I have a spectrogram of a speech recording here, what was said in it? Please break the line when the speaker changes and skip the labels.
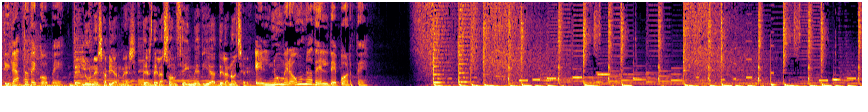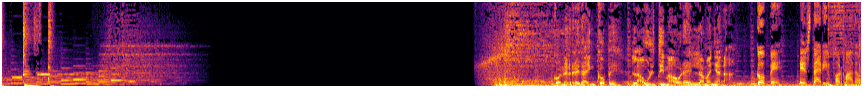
partidazo de Cope.
De lunes a viernes, desde las once y media de la noche.
El número uno del deporte.
Con Herrera en Cope, la última hora en la mañana.
Cope, estar informado.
